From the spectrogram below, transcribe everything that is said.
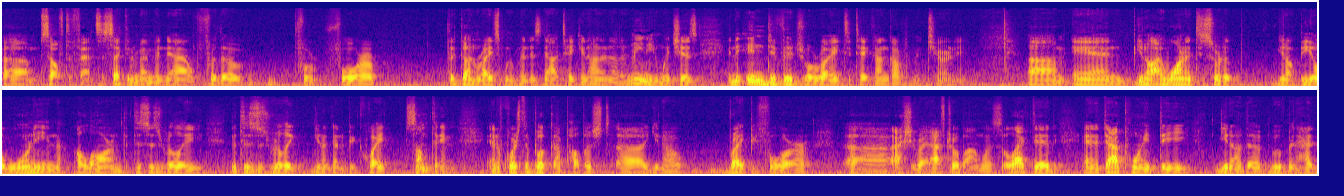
um, self-defense. The Second Amendment now, for the for for the gun rights movement, is now taking on another meaning, which is an individual right to take on government tyranny. Um, and you know, I wanted to sort of you know be a warning alarm that this is really that this is really you know going to be quite something. And of course, the book got published uh, you know right before. Uh, actually, right after Obama was elected, and at that point, the you know the movement had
